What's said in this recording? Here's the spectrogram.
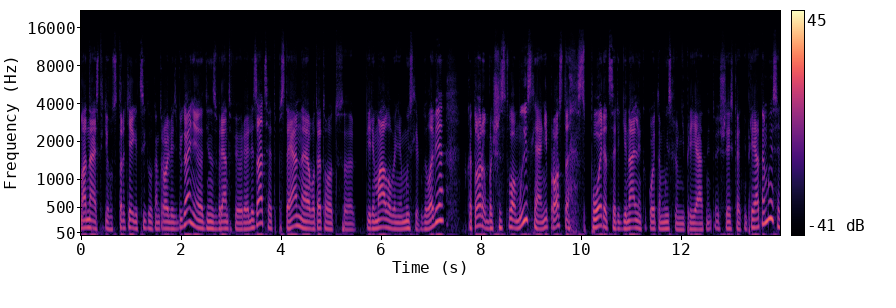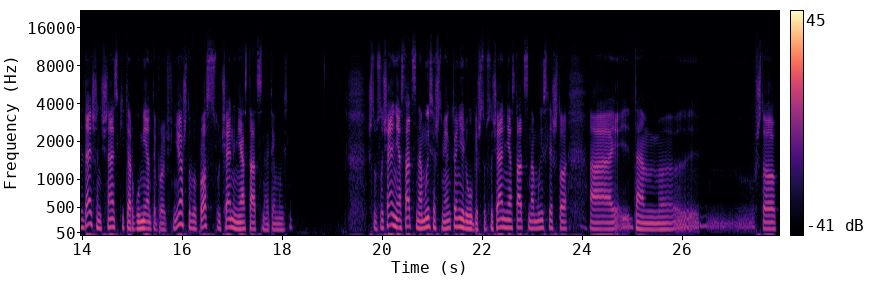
одна из таких вот стратегий цикла контроля и избегания, один из вариантов ее реализации, это постоянное вот это вот э, перемалывание мыслей в голове, в которых большинство мыслей, они просто спорят с оригинальной какой-то мыслью неприятной. То есть, что есть какая-то неприятная мысль, дальше начинаются какие-то аргументы против нее, чтобы просто случайно не остаться на этой мысли чтобы случайно не остаться на мысли, что меня никто не любит, чтобы случайно не остаться на мысли, что а, там э, что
